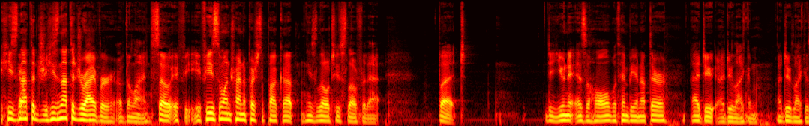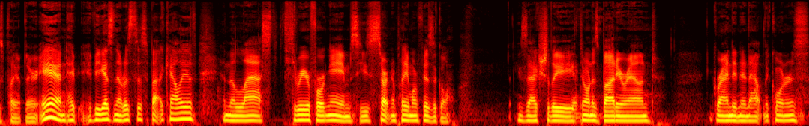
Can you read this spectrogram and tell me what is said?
he's not the he's not the driver of the line. So if if he's the one trying to push the puck up, he's a little too slow for that. But the unit as a whole, with him being up there, I do I do like him. I do like his play up there. And have, have you guys noticed this about Kaliyev? In the last three or four games, he's starting to play more physical. He's actually Yeah. throwing his body around, grinding it out in the corners.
